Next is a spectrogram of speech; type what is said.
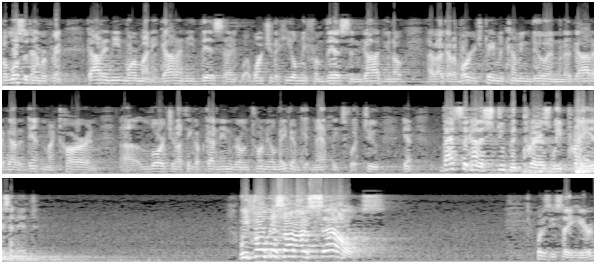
But most of the time we're praying, God, I need more money. God, I need this. I want you to heal me from this. And God, you know, I've got a mortgage payment coming due. And uh, God, I got a dent in my car. And uh, Lord, you know, I think I've got an ingrown toenail. Maybe I'm getting athlete's foot too. Yeah, that's the kind of stupid prayers we pray, isn't it? We focus on ourselves. What does he say here?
